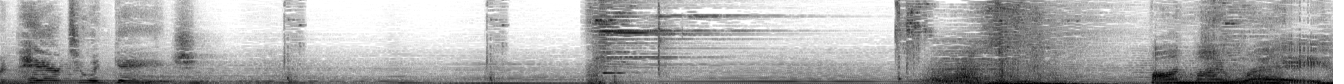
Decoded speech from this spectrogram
Prepare to engage. On my way.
